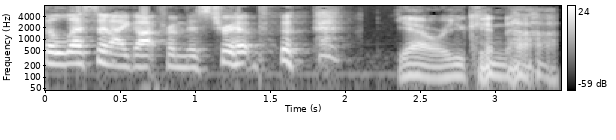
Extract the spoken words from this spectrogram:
the lesson I got from this trip. yeah, or you can uh,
